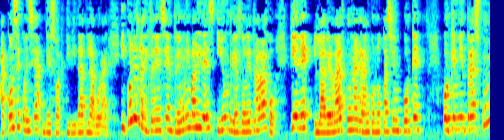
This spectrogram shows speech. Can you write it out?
a consecuencia de su actividad laboral. ¿Y cuál es la diferencia entre una invalidez y un riesgo de trabajo? Tiene, la verdad, una gran connotación. ¿Por qué? Porque mientras una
